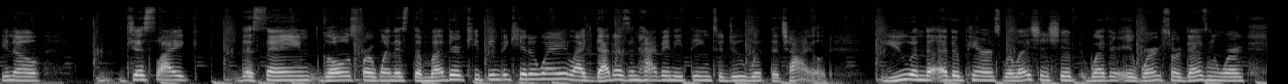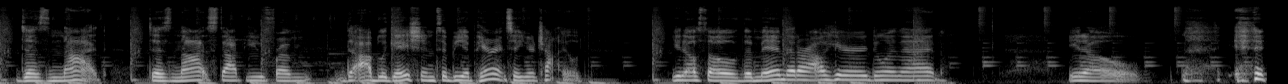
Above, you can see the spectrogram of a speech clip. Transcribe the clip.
You know, just like the same goes for when it's the mother keeping the kid away, like that doesn't have anything to do with the child. You and the other parent's relationship, whether it works or doesn't work, does not does not stop you from the obligation to be a parent to your child. You know, so the men that are out here doing that, you know, I,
